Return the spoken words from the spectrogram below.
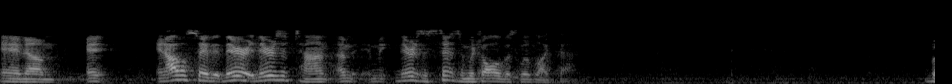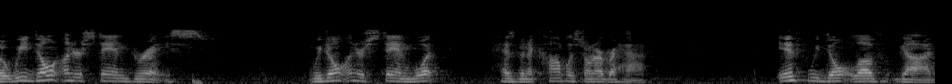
And um, and and I will say that there there's a time, I mean, there's a sense in which all of us live like that. But we don't understand grace. We don't understand what has been accomplished on our behalf if we don't love God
